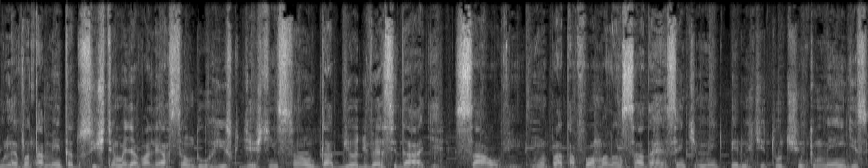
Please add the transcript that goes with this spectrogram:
O levantamento é do Sistema de Avaliação do Risco de Extinção da Biodiversidade, SALVE, uma plataforma lançada recentemente pelo Instituto Chico Mendes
